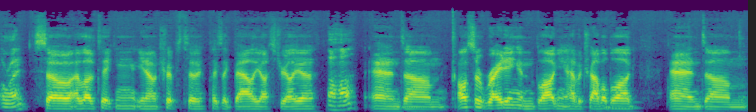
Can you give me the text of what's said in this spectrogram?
All right. So I love taking, you know, trips to places like Bali, Australia, Uh huh. and um, also writing and blogging. I have a travel blog, and um,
